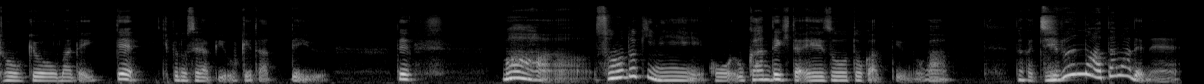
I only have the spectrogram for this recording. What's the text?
東京まで行ってヒプノセラピーを受けたっていう。でまあその時にこう浮かんできた映像とかっていうのがなんか自分の頭でね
